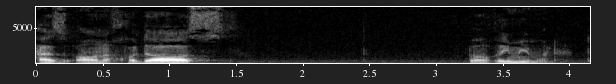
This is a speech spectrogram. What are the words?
از آن خداست باقی میماند.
